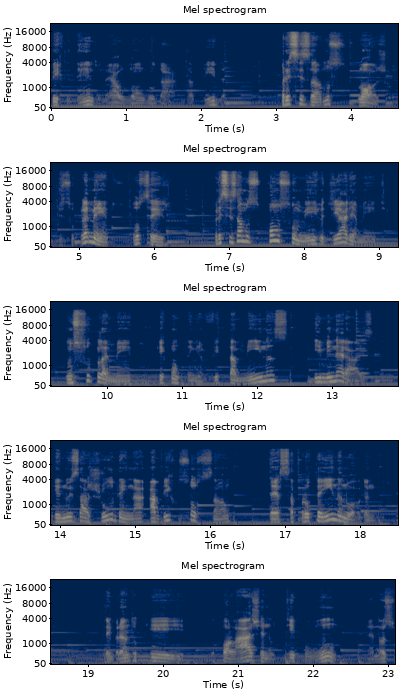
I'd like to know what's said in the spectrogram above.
perdendo né, ao longo da, da vida, precisamos, lógico, de suplementos, ou seja, precisamos consumir diariamente um suplemento que contenha vitaminas e minerais que nos ajudem na absorção dessa proteína no organismo. Lembrando que o colágeno tipo 1, né, nós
